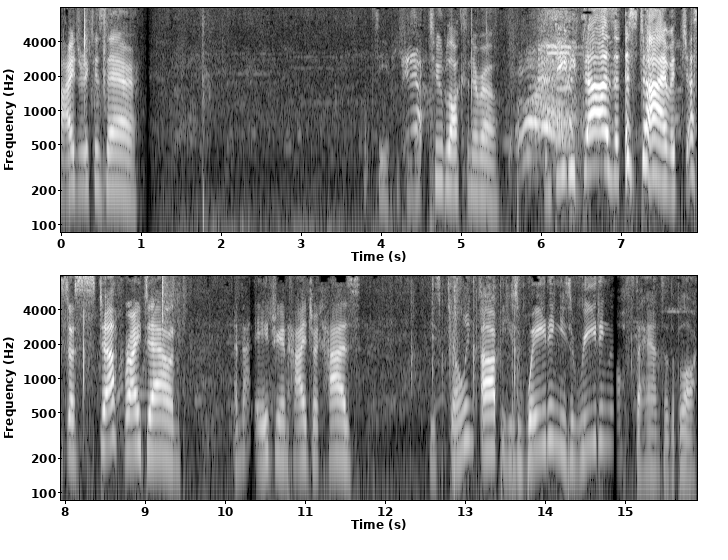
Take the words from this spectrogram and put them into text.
Heidrich is there. See if he can get two blocks in a row. Indeed he does at this time. It's just a stuff right down. And that Adrian Heidrich has. He's going up, he's waiting, he's reading off the hands of the block.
